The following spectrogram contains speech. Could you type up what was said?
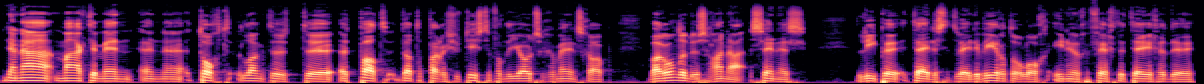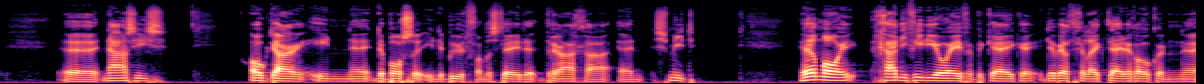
daarna maakte men een tocht langs het, het, pad dat de parachutisten van de Joodse gemeenschap, waaronder dus Hanna Senes, liepen tijdens de Tweede Wereldoorlog in hun gevechten tegen de nazi's. Ook daar in de bossen in de buurt van de steden Draga en Schmid. Heel mooi. Ga die video even bekijken. Er werd gelijktijdig ook een uh,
